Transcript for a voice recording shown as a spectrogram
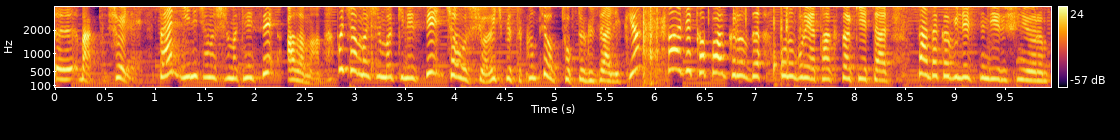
Ee, bak şöyle. Ben yeni çamaşır makinesi alamam. Bu çamaşır makinesi çalışıyor. Hiçbir sıkıntı yok. Çok da güzel yıkıyor. Sadece kapağı kırıldı. Bunu buraya taksak yeter. Sen takabilirsin diye düşünüyorum.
